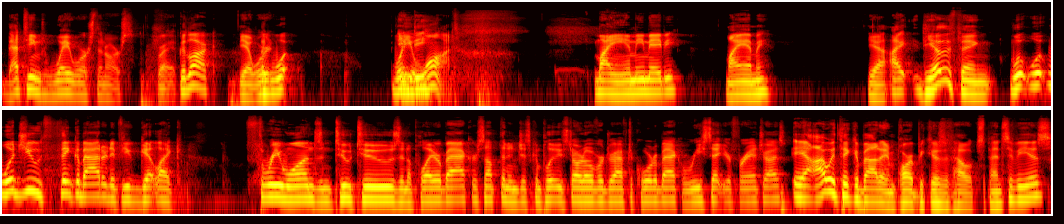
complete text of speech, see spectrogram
that team's way worse than ours. Right. Good luck. Yeah, we're Like, what? What do you want? Miami, maybe. Miami. Yeah. I the other thing, What, what would you think about it if you could get like three ones and two twos and a player back or something and just completely start over, draft a quarterback, reset your franchise? yeah, I would think about it in part because of how expensive he is.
